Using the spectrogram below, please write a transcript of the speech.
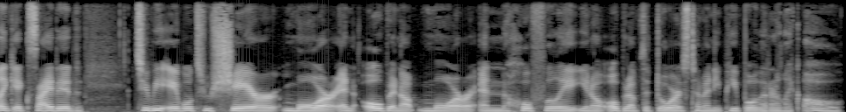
like excited to be able to share more and open up more and hopefully, you know, open up the doors to many people that are like, oh,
